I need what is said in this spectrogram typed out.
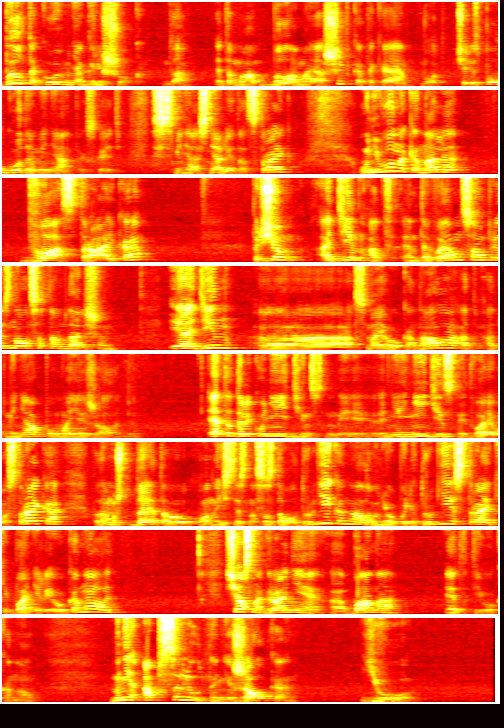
Был такой у меня грешок, да. Это была моя ошибка такая, вот. Через полгода меня, так сказать, с меня сняли этот страйк. У него на канале два страйка, причем один от НТВ, он сам признался там дальше, и один э, с моего канала от, от меня по моей жалобе. Это далеко не единственные, не, не единственные два его страйка, потому что до этого он, естественно, создавал другие каналы, у него были другие страйки, банили его каналы. Сейчас на грани э, бана этот его канал. Мне абсолютно не жалко его,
